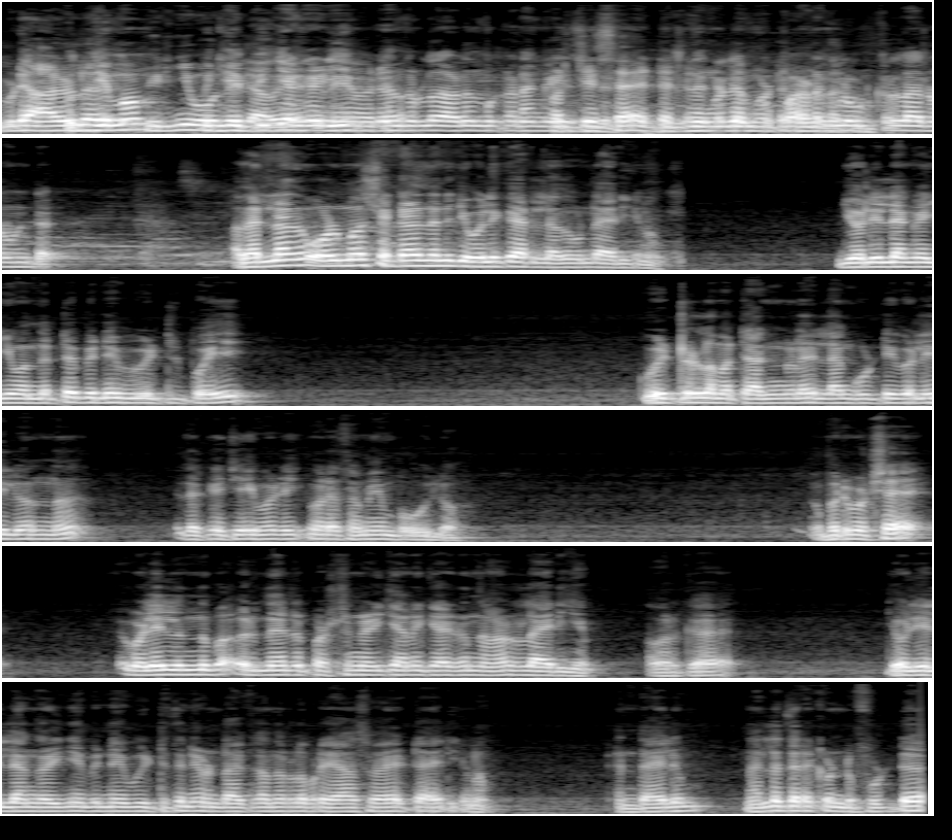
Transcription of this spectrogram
ഇവിടെ ആളുകൾ പിരിഞ്ഞു പോകുന്നില്ല. കഴിയും എന്നുള്ളതാണ് നമുക്ക് കാണാൻ കഴിച്ചതായിട്ട് നിങ്ങളുടെ പഠനങ്ങൾ ഉൾക്കൊള്ളാനുണ്ട് അതെല്ലാം ഓൾമോസ്റ്റ് എല്ലാവരും തന്നെ ജോലിക്കാരല്ല അതുകൊണ്ടായിരിക്കണം. ജോലിയെല്ലാം കഴിഞ്ഞ് വന്നിട്ട് പിന്നെ വീട്ടിൽ പോയി വീട്ടിലുള്ള മറ്റംഗങ്ങളെല്ലാം കൂട്ടി വെളിയിൽ വന്ന് ഇതൊക്കെ ചെയ്യുമ്പോഴേക്കും ഒരേ സമയം പോകുമല്ലോ അപ്പോൾ ഒരു പക്ഷേ വെളിയിൽ നിന്ന് ഒരു നേരം ഭക്ഷണം കഴിക്കാനൊക്കെ ആയിരുന്ന ആളുകളായിരിക്കും. അവർക്ക് ജോലിയെല്ലാം കഴിഞ്ഞ് പിന്നെ വീട്ടിൽ തന്നെ ഉണ്ടാക്കുക എന്നുള്ള പ്രയാസമായിട്ടായിരിക്കണം. എന്തായാലും നല്ല തിരക്കുണ്ട്. ഫുഡ്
